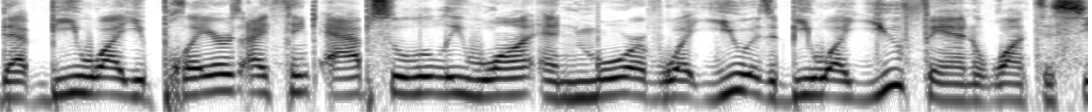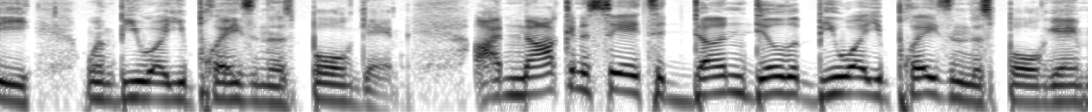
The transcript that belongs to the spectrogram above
that BYU players, I think, absolutely want, and more of what you, as a BYU fan, want to see when BYU plays in this bowl game. I'm not going to say it's a done deal that BYU plays in this bowl game,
